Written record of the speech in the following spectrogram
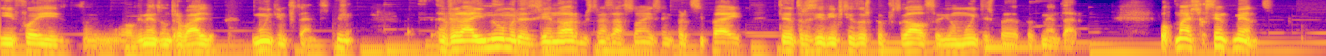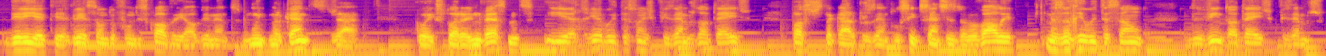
e foi, foi obviamente, um trabalho muito importante. Enfim, haverá inúmeras e enormes transações em que participei, ter trazido investidores para Portugal, seriam muitas para, para comentar. Bom, mais recentemente, diria que a criação do Fundo Discovery é obviamente muito marcante, já com a Explorer Investments, e as reabilitações que fizemos de hotéis, posso destacar, por exemplo, o Six Senses do Valley, mas a reabilitação de 20 hotéis que fizemos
